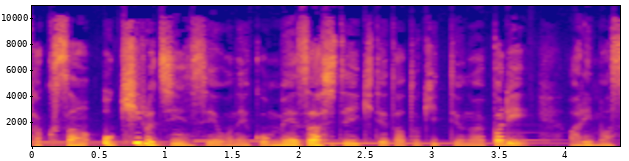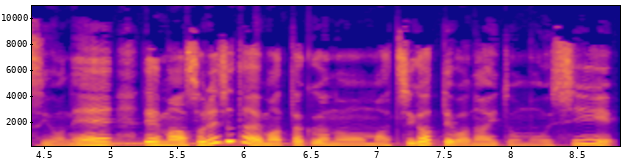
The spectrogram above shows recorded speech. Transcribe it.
たくさん起きる人生をねこう目指して生きてた時っていうのはやっぱりありますよね。でまあそれ自体全くあの間違ってはないと思うし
